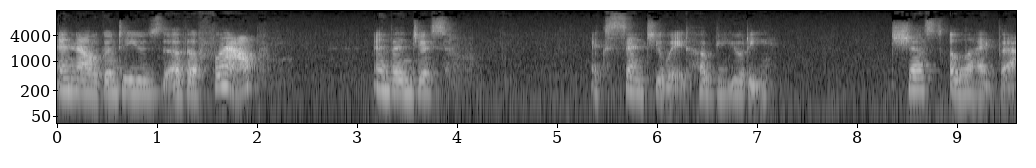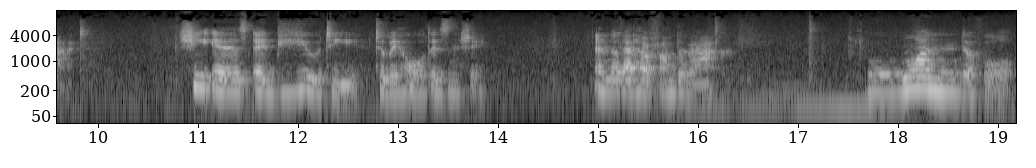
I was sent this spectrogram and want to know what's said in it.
and now we're going to use the flap and then just accentuate her beauty just like that. She is a beauty to behold, isn't she? And look at her from the back. Wonderful,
